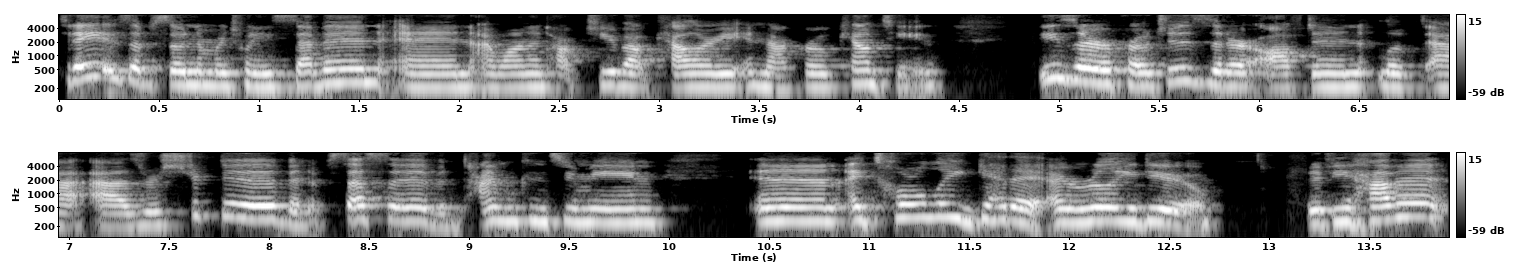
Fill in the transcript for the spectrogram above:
Today is episode number 27, and I want to talk to you about calorie and macro counting. These are approaches that are often looked at as restrictive and obsessive and time consuming, and I totally get it. I really do. But if you haven't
